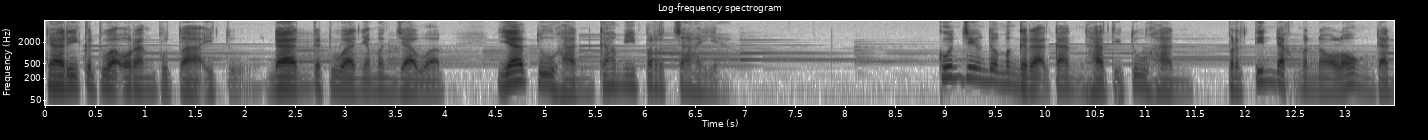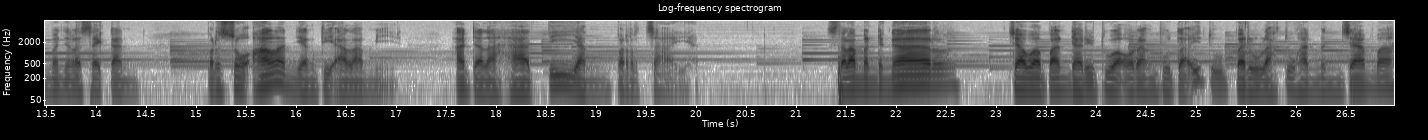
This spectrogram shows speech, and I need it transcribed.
dari kedua orang buta itu, dan keduanya menjawab, "Ya Tuhan, kami percaya." Kunci untuk menggerakkan hati Tuhan bertindak menolong dan menyelesaikan persoalan yang dialami adalah hati yang percaya. Setelah mendengar jawaban dari dua orang buta itu, barulah Tuhan menjamah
